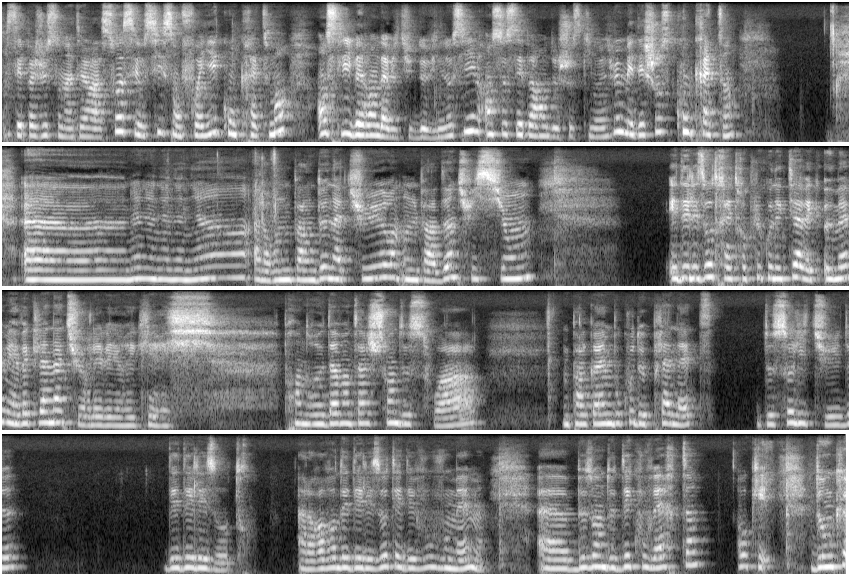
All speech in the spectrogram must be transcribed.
c'est pas juste son intérieur à soi c'est aussi son foyer concrètement, en se libérant d'habitudes de vie nocives, en se séparant de choses qui ne plus, mais des choses concrètes. Hein. Euh, Alors, on nous parle de nature, on nous parle d'intuition. Aider les autres à être plus connectés avec eux-mêmes et avec la nature, les veilleurs éclairés. Prendre davantage soin de soi. On parle quand même beaucoup de planète, de solitude, d'aider les autres. Alors avant d'aider les autres, aidez-vous vous-même. Euh, besoin de découverte. Ok, donc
